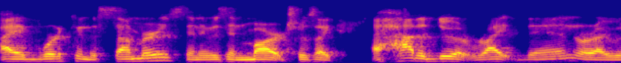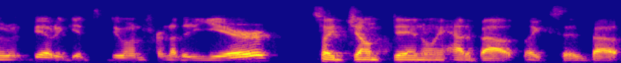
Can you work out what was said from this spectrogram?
i worked in the summers and it was in march. It was like i had to do it right then or i wouldn't be able to get to do one for another year so i jumped in only had about like i said about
